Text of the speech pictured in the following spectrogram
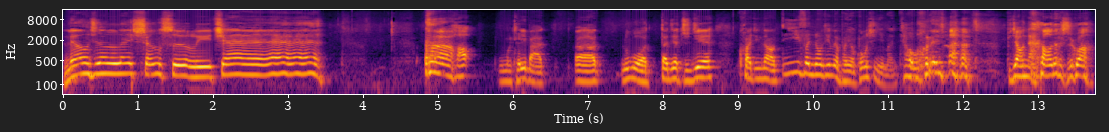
流着泪，声嘶力竭。好，你们可以把呃，如果大家直接快进到第一分钟听的朋友，恭喜你们跳过那段比较难熬的时光，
